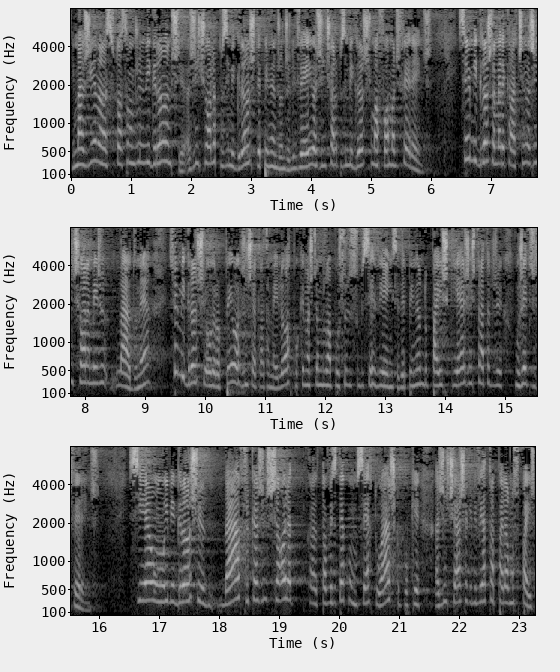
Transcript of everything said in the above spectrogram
Imagina a situação de um imigrante. A gente olha para os imigrantes, dependendo de onde ele veio, a gente olha para os imigrantes de uma forma diferente. Se é imigrante da América Latina, a gente olha meio lado, né? Se é imigrante europeu, a gente já trata melhor, porque nós temos uma postura de subserviência. Dependendo do país que é, a gente trata de um jeito diferente. Se é um imigrante da África, a gente já olha talvez até com um certo asco, porque a gente acha que ele veio atrapalhar nosso país.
